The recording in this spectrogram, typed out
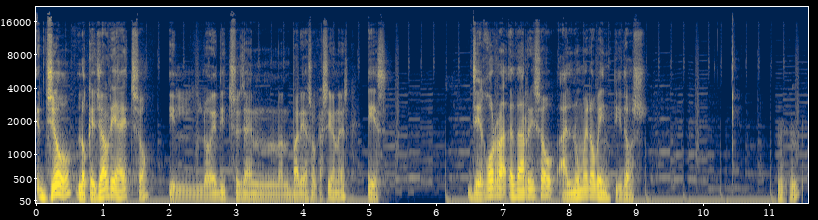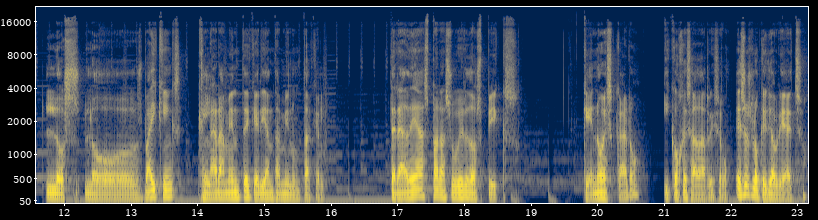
Yo, lo que yo habría hecho, y lo he dicho ya en varias ocasiones, es. Llegó Darriso al número 22. los, los Vikings claramente querían también un tackle. Tradeas para subir dos picks, que no es caro, y coges a Darriso. Eso es lo que yo habría hecho.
